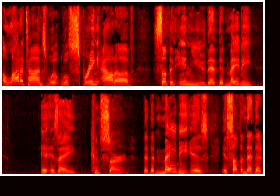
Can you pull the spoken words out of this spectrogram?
a lot of times, will, will spring out of something in you that, that maybe is a concern, that, that maybe is, is something that, that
